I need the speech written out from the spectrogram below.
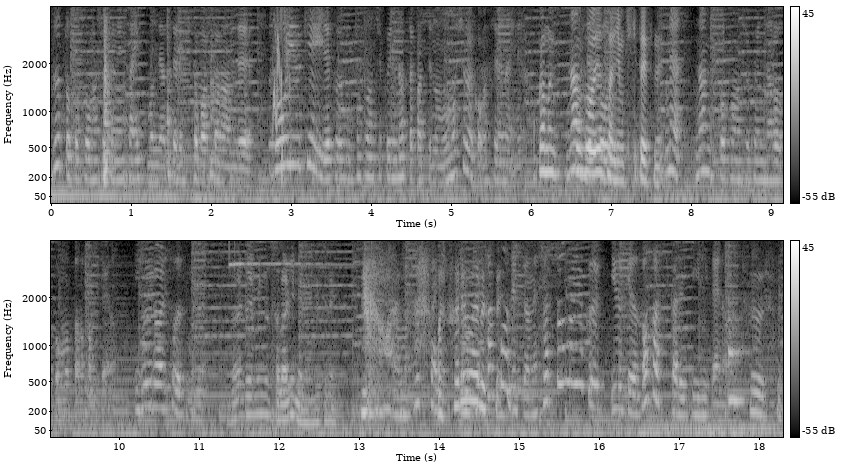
ずっと塗装の職人さん一本でやってる人ばっかなんでどういう経緯でそういう塗装の職人になったかっていうのも面白いかもしれないね。他の塗装屋さんにも聞きたいですね。ねなんで塗装の職人になろうと思ったのかみたいな。いろいろありそうですもんね。大体みんなサラリーマン辞めてねあまあ確かに、まあそれはあるっすね。そうですよね。社長もよく言うけどバカしかできんみたいな。そうですね。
